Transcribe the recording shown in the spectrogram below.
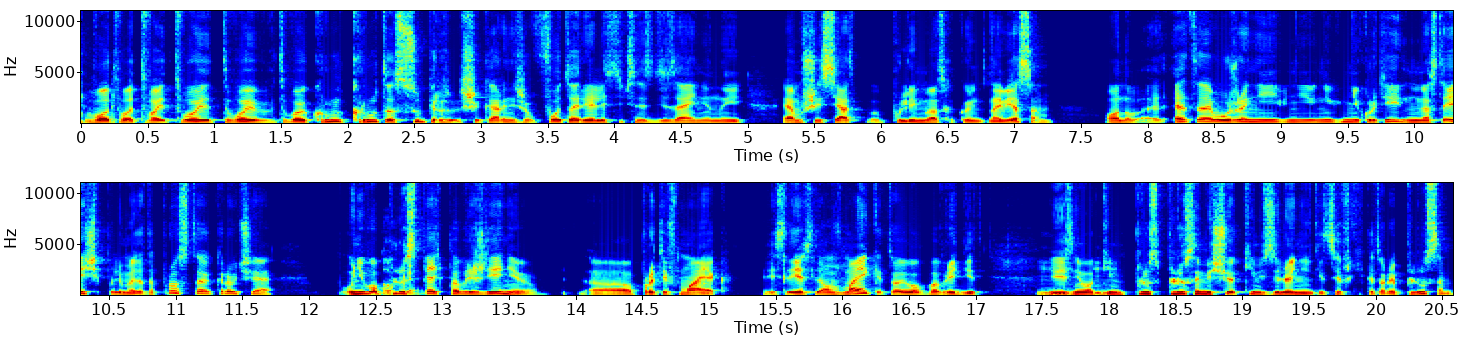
Вот-вот, твой, твой, твой, твой кру, круто, супер шикарнейший фотореалистично сдизайненный М60 пулемет какой-нибудь навесом, он, это уже не, не, не, не крутей, не настоящий пулемет, это просто, короче, у него okay. плюс 5 к повреждению э, против маек. Если, если он в майке, то его повредит. Mm-hmm. И из него каким плюс, плюсом еще какие зелененькие цифры, которые плюсом.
